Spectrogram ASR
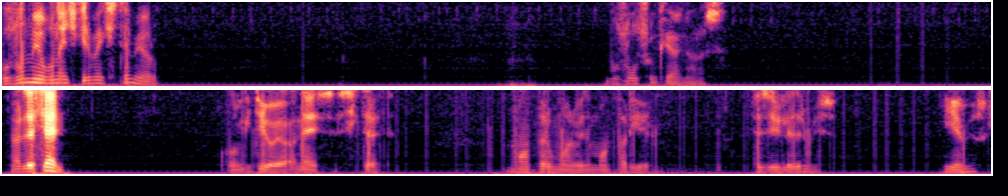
Bozulmuyor buna hiç girmek istemiyorum. Buzul çünkü yani orası. Neredesin? Oğlum gidiyor ya. Neyse siktir et. Mantarım var benim mantar yiyelim. Zehirlenir miyiz? Yiyemiyoruz ki.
